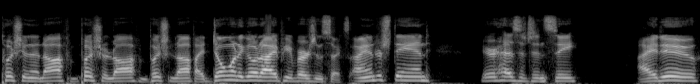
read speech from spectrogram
pushing it off and pushing it off and pushing it off. I don't want to go to IP version 6. I understand your hesitancy. I do.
